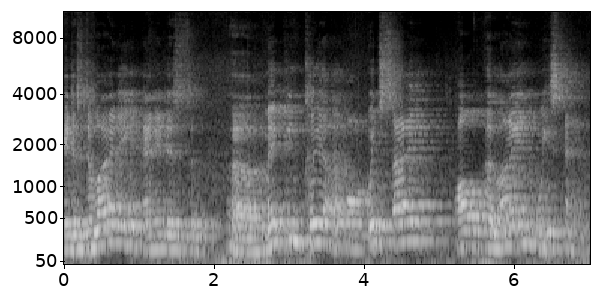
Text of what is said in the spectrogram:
it is dividing and it is uh, making clear on which side of the line we stand.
